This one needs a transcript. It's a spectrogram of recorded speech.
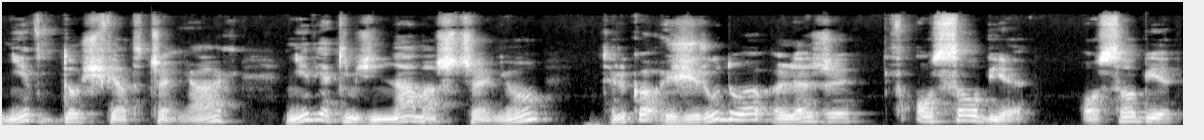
nie w doświadczeniach, nie w jakimś namaszczeniu, tylko źródło leży w osobie, osobie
